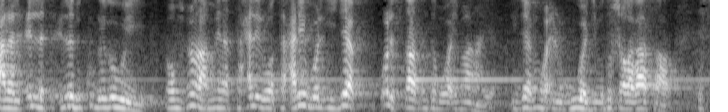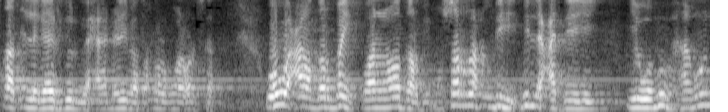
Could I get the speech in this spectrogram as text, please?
calى اcilati ciladu ku dhego weeye oo muxuu aha min ataxliil wataxriim wاliijaab walisqaad intaba waa imaanaya ijaab in wax lagu waajibo dusha lagaa saaro isqaad in lagaa rido lagu xaladhalay baad waxba lagu or iska wa huwa calى darbayn waana laba darbi musaraxu bihi mid la cadeeyey iyo wamubhamun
